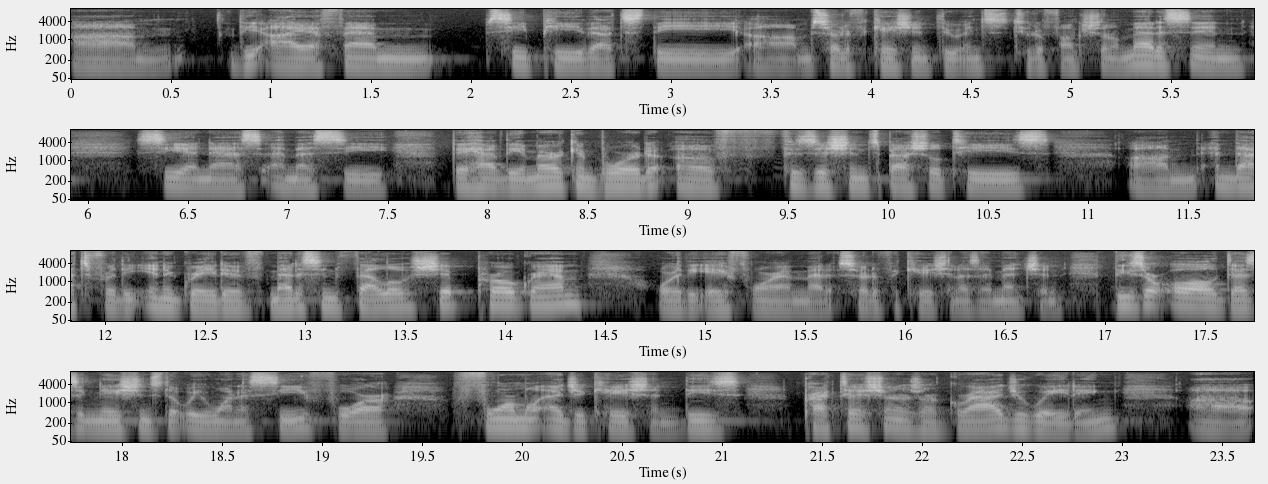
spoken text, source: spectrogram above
um, the IFM CP, that's the um, certification through Institute of Functional Medicine, CNS, MSc. They have the American Board of Physician Specialties, um, and that's for the Integrative Medicine Fellowship Program or the A4M certification, as I mentioned. These are all designations that we want to see for formal education. These practitioners are graduating uh,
